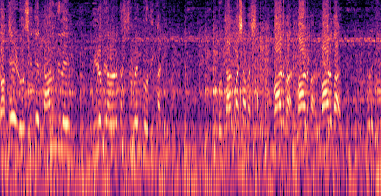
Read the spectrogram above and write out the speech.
রথের রশিতে টান দিলেন বিরোধী দলনেতা শুভেন্দু অধিকারী। এবং তার পাশাপাশি বারবার বারবার বারবার বলেছে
